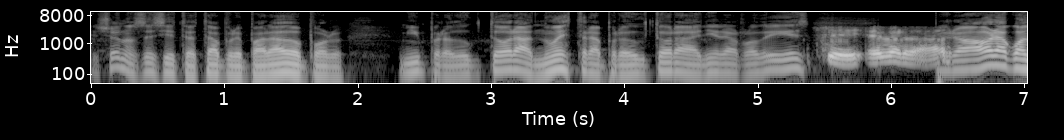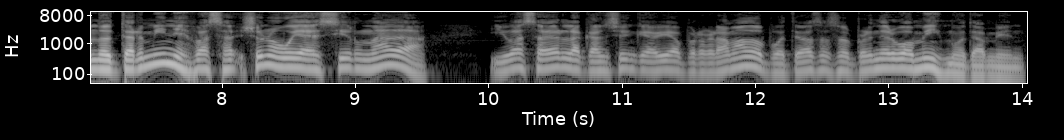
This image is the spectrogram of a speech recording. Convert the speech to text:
yo no sé si esto está preparado por mi productora, nuestra productora Daniela Rodríguez, Sí, es verdad. pero ahora cuando termines vas a, yo no voy a decir nada y vas a ver la canción que había programado, pues te vas a sorprender vos mismo también.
